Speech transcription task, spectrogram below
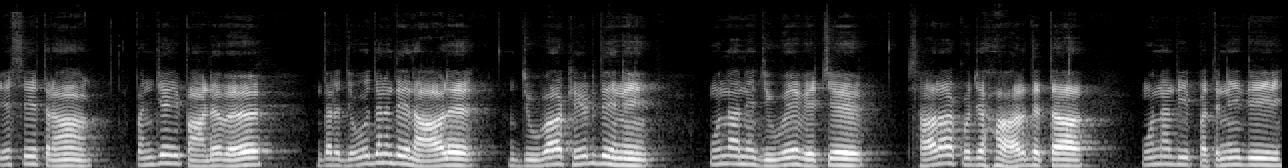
ਇਸੇ ਤਰ੍ਹਾਂ ਪੰਜੇ ਪਾਂਡਵ ਦਰਜੋਧਨ ਦੇ ਨਾਲ ਜੂਆ ਖੇਡਦੇ ਨੇ। ਉਹਨਾਂ ਨੇ ਜੂਏ ਵਿੱਚ ਸਾਰਾ ਕੁਝ ਹਾਰ ਦਿੱਤਾ। ਉਹਨਾਂ ਦੀ ਪਤਨੀ ਦੀ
